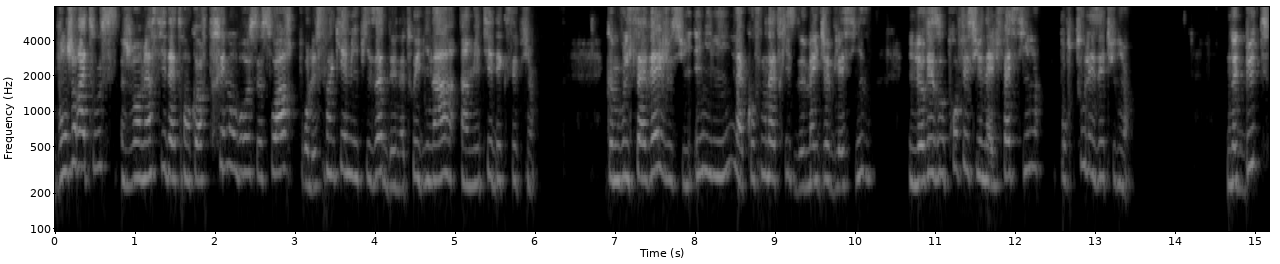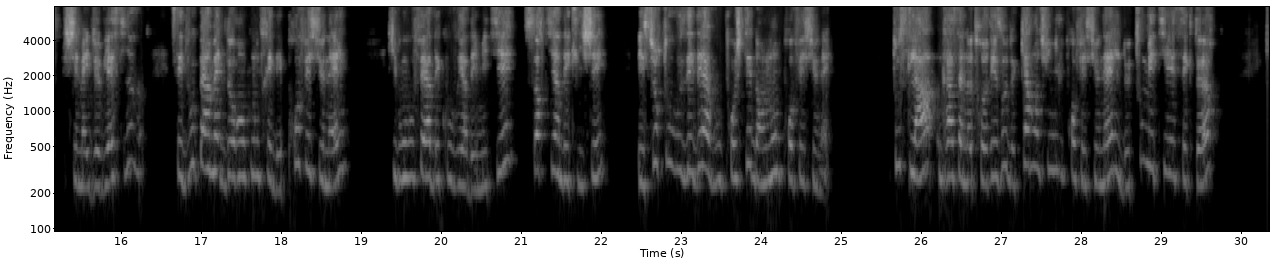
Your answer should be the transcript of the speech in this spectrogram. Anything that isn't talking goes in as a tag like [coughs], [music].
Bonjour à tous, je vous remercie d'être encore très nombreux ce soir pour le cinquième épisode de notre webinaire Un métier d'exception. Comme vous le savez, je suis Émilie, la cofondatrice de Major Glasses, le réseau professionnel facile pour tous les étudiants. Notre but chez Major Glasses, c'est de vous permettre de rencontrer des professionnels qui vont vous faire découvrir des métiers, sortir des clichés et surtout vous aider à vous projeter dans le monde professionnel. Tout cela grâce à notre réseau de 48 000 professionnels de tous métiers et secteurs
